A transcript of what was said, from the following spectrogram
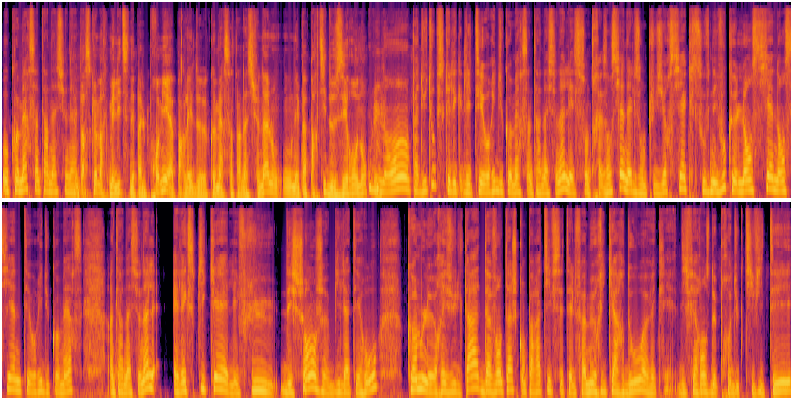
au commerce international. Parce que Marc Mélitz n'est pas le premier à parler de commerce international. On- On n'est pas parti de zéro non plus. Non, pas du tout, puisque les, les théories du commerce international, elles sont très anciennes, elles ont plusieurs siècles. Souvenez-vous que l'ancienne, ancienne théorie du commerce international, elle expliquait les flux d'échanges bilatéraux comme le résultat d'avantages comparatifs. C'était le fameux Ricardo avec les différences de productivité,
